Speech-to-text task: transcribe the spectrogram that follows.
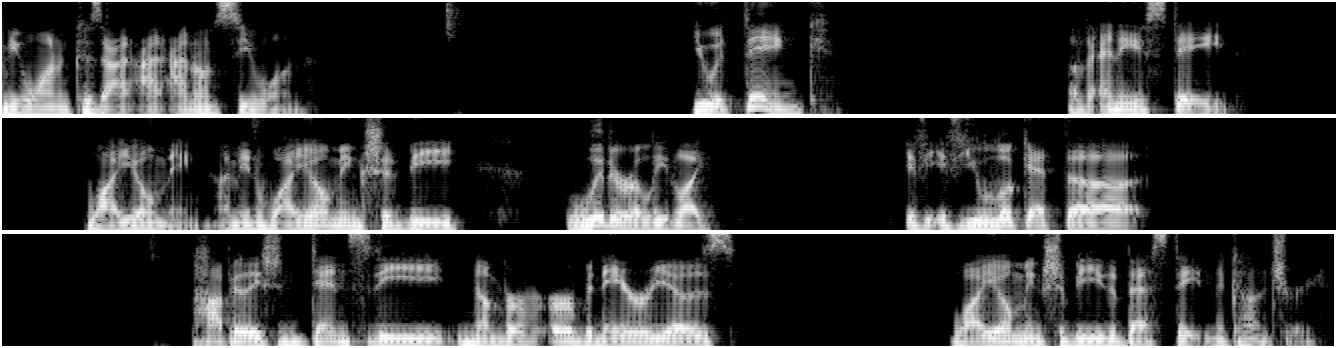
me one because I, I, I don't see one. You would think of any state, Wyoming. I mean, Wyoming should be literally like if if you look at the population density, number of urban areas, Wyoming should be the best state in the country.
